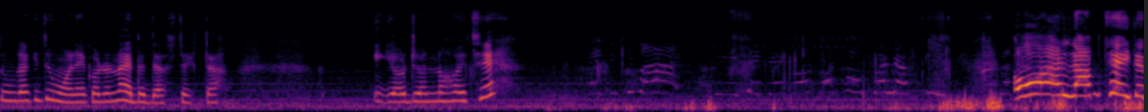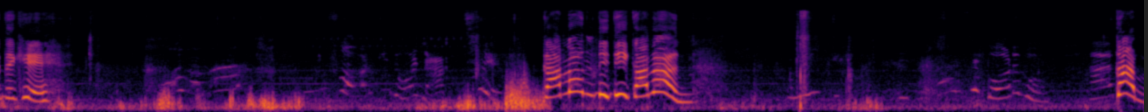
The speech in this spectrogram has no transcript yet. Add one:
তোমরা কিছু মনে করো না, এটা জাস্ট একটা ইয়ের জন্য হয়েছে। ও, আর লামছে এইটা দেখে। কামান, দিদি, কামান! কাম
